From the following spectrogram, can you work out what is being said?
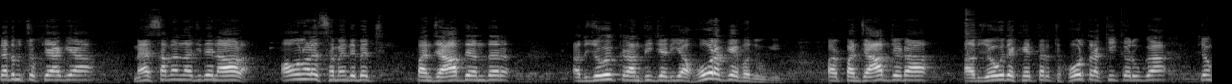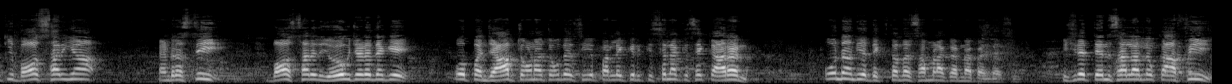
ਕਦਮ ਚੁੱਕਿਆ ਗਿਆ। ਮੈਂ ਸਮਝਦਾ ਜਿਹਦੇ ਨਾਲ ਆਉਣ ਵਾਲੇ ਸਮੇਂ ਦੇ ਵਿੱਚ ਪੰਜਾਬ ਦੇ ਅੰਦਰ ਉਦਯੋਗਿਕ ਕ੍ਰਾਂਤੀ ਜਿਹੜੀ ਆ ਹੋਰ ਅੱਗੇ ਵਧੂਗੀ। ਔਰ ਪੰਜਾਬ ਜਿਹੜਾ ਉਦਯੋਗ ਦੇ ਖੇਤਰ 'ਚ ਹੋਰ ਤਰੱਕੀ ਕਰੂਗਾ, ਕਿਉਂਕਿ ਬਹੁਤ ਸਾਰੀਆਂ ਇੰਡਸਟਰੀ, ਬਹੁਤ ਸਾਰੇ ਉਦਯੋਗ ਜਿਹੜੇ ਨੇਗੇ, ਉਹ ਪੰਜਾਬ 'ਚ ਆਉਣਾ ਚਾਹੁੰਦੇ ਸੀ, ਪਰ ਲੇਕਿਨ ਕਿਸੇ ਨਾ ਕਿਸੇ ਕਾਰਨ ਉਹਨਾਂ ਦੀਆਂ ਦਿੱਕਤਾਂ ਦਾ ਸਾਹਮਣਾ ਕਰਨਾ ਪੈਂਦਾ ਸੀ। ਪਿਛਲੇ 3 ਸਾਲਾਂ ਤੋਂ ਕਾਫੀ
